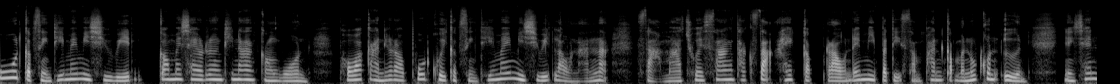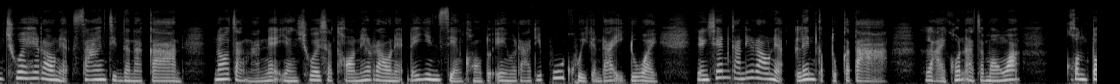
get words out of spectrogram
พูดกับสิ่งที่ไม่มีชีวิตก็ไม่ใช่เรื่องที่น่ากังวล เพราะว่าการที่เราพูดคุยกับสิ่งที่ไม่มีชีวิตเหล่านั้นน่ะสามารถช่วยสร้างทักษะให้กับเราได้มีปฏิสัมพันธ์กับมนุษย์คนอื่น อย่างเช่น ช่วยให้เราเนี่ยสร้างจินตนาการ นอกจากนั้นเนี่ยยังช่วยสะท้อนให้เราเนี่ยได้ยินเสียงของตัวเองเวลาที่พูดคุยกันได้อีกด้วย อย่างเช่น การที่เราเนี่ยเล่นกับตุ๊กตา หลายคนอาจจะมองว่าคนโต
